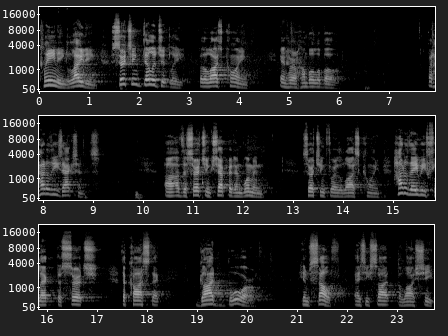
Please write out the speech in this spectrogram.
cleaning, lighting, searching diligently for the lost coin in her humble abode. But how do these actions uh, of the searching shepherd and woman searching for the lost coin, how do they reflect the search, the cost that God bore himself as he sought the lost sheep?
